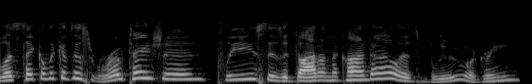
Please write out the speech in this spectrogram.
let's take a look at this rotation. Please, there's a dot on the condyle. It's blue or green.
